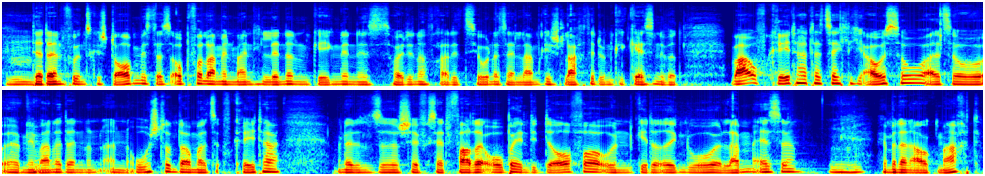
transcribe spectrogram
Hm. der dann für uns gestorben ist. Das Opferlamm in manchen Ländern und Gegenden ist heute noch Tradition, dass ein Lamm geschlachtet und gegessen wird. War auf Kreta tatsächlich auch so. Also äh, wir waren ja dann an- Ostern damals auf Kreta und hat unser Chef gesagt, fahr da oben in die Dörfer und geht da irgendwo Lamm essen. Mhm. Haben wir dann auch gemacht.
